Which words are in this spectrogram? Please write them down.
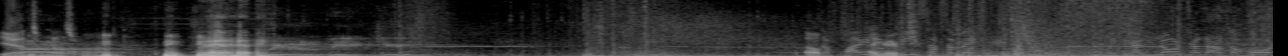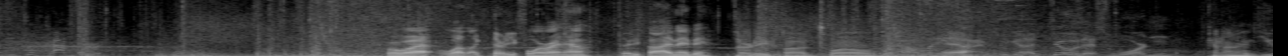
yeah, two minutes behind. Oh, The I final agree. piece of the mechanism. We cannot allow the warden to capture it. We're what, what, like 34 right now? 35 maybe? 35, 12. How many Yeah. times we gotta do this, Warden? Can I? You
